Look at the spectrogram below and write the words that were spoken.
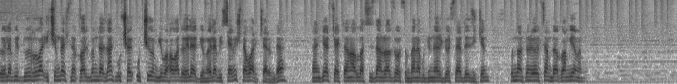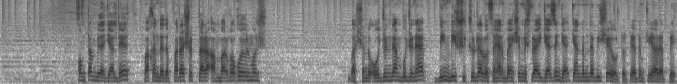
Öyle bir duygu var içimde, şimdi kalbimde sanki uça, uçuyorum gibi havada öyle diyorum. Öyle bir sevinç de var içerimde. Ben gerçekten Allah sizden razı olsun bana bu günleri gösterdiğiniz için. Bundan sonra ölsem de gam yemem. Komutan bile geldi. Bakın dedi paraşütlere ambargo koyulmuş. Bak şimdi o günden bugüne bin bir şükürler olsun. Yani ben şimdi şurayı gezince kendimde bir şey oldu. Dedim ki ya Rabbi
